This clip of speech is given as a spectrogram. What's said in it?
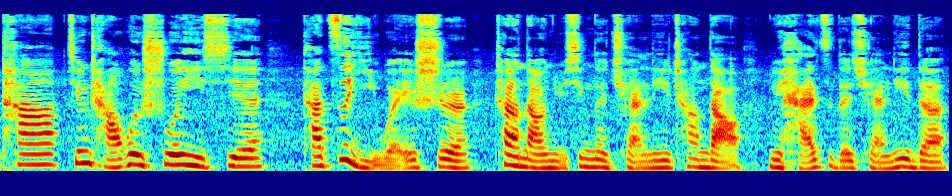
他经常会说一些他自以为是倡导女性的权利、倡导女孩子的权利的，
